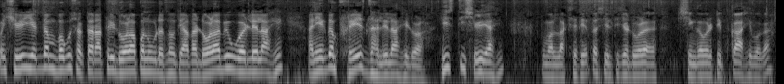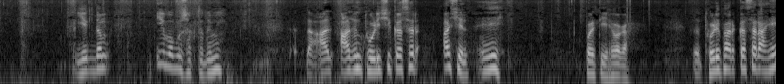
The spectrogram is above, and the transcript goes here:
पण शिळी एकदम बघू शकता रात्री डोळा पण उघडत नव्हती. आता डोळा बी उघडलेला आहे आणि एकदम फ्रेश झालेला आहे डोळा. हीच ती शिळी आहे. तुम्हाला लक्षात येत असेल तिच्या डोळ्या शिंगावर टिपका आहे बघा. एकदम हे बघू शकता तुम्ही. आज- अजून थोडीशी कसर असेल. ए पळती हे बघा. थोडीफार कसर आहे.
